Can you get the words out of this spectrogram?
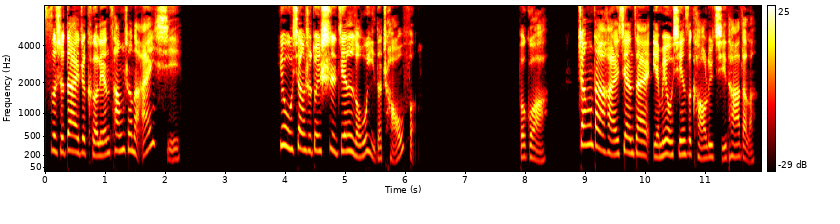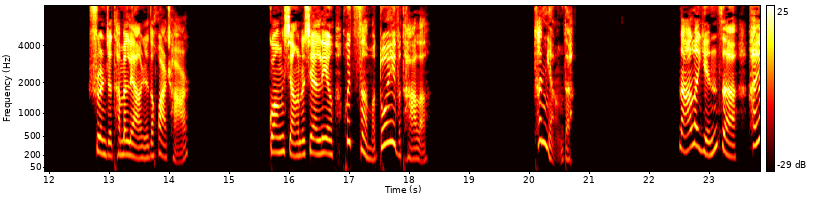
似是带着可怜苍生的哀惜，又像是对世间蝼蚁的嘲讽。不过，张大海现在也没有心思考虑其他的了，顺着他们两人的话茬儿，光想着县令会怎么对付他了。他娘的，拿了银子还要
